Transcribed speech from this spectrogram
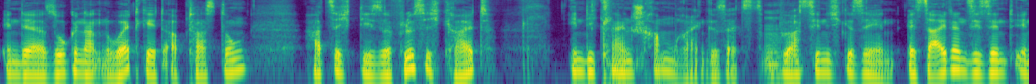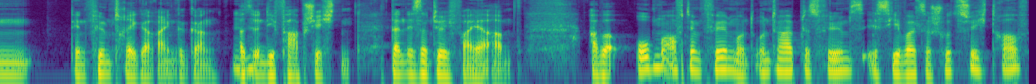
in der sogenannten Wetgate-Abtastung, hat sich diese Flüssigkeit in die kleinen Schrammen reingesetzt. Und du mhm. hast sie nicht gesehen. Es sei denn, sie sind in den Filmträger reingegangen, also mhm. in die Farbschichten. Dann ist natürlich Feierabend. Aber oben auf dem Film und unterhalb des Films ist jeweils eine Schutzschicht drauf.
